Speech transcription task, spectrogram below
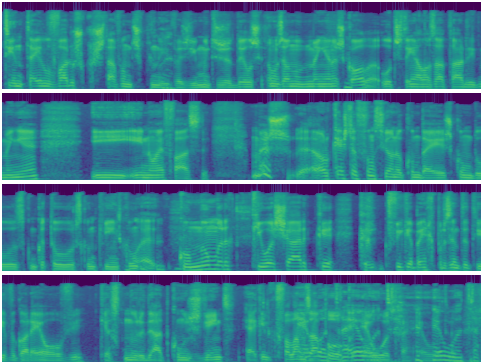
tentei levar os que estavam disponíveis. E muitos deles, uns andam de manhã na escola, outros têm aulas à tarde e de manhã e, e não é fácil. Mas a orquestra funciona com 10, com 12, com 14, com 15, com, eh, com o número que eu achar que, que, fica bem representativo. Agora é óbvio que a sonoridade com os 20 é aquilo que falámos é há outra, pouco. É, É outra. outra. É outra.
